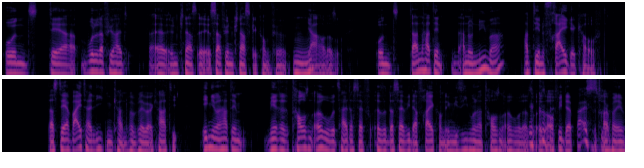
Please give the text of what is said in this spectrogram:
und der wurde dafür halt äh, in Knast, äh, ist dafür in den Knast gekommen für ein Mhm. Jahr oder so. Und dann hat den ein Anonymer, hat den freigekauft, dass der weiter leaken kann von Playboy Carti. Irgendjemand hat dem mehrere tausend Euro bezahlt, dass er, also dass er wieder freikommt, irgendwie 700.000 Euro oder so. Ja, guck, also auch wieder ist es Betrag von ihm.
